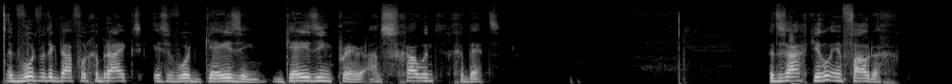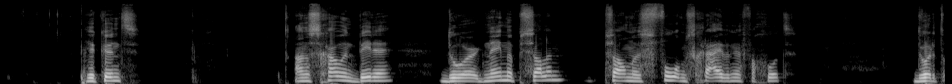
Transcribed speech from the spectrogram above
het woord wat ik daarvoor gebruik is het woord gazing. Gazing prayer, aanschouwend gebed. Het is eigenlijk heel eenvoudig. Je kunt aanschouwend bidden door, neem een psalm. Psalm is vol omschrijvingen van God. Door het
